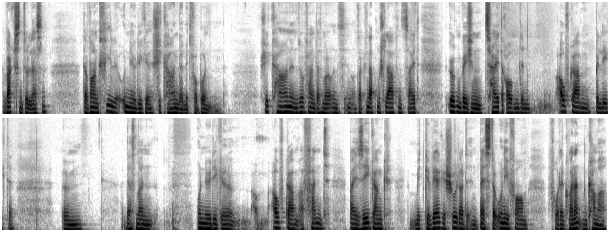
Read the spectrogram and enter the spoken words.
wachsen zu lassen. Da waren viele unnötige Schikanen damit verbunden. Schikane insofern, dass man uns in unserer knappen Schlafenszeit irgendwelchen zeitraubenden Aufgaben belegte, ähm, dass man unnötige Aufgaben erfand, bei Seegang mit Gewehr geschultert in bester Uniform vor der Kommandantenkammer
